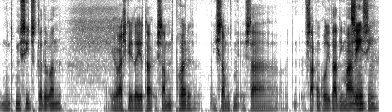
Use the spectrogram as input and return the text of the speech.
muito conhecidos de cada banda. Eu acho que a ideia está, está muito porreira e está, muito, está, está com qualidade de imagem. Sim, sim.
